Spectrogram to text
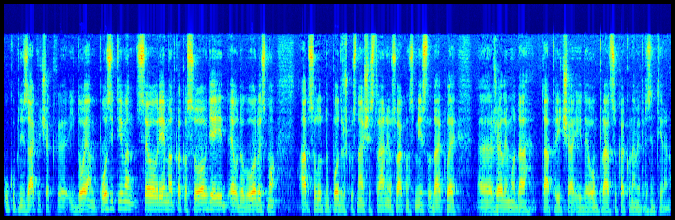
ukupni zaključak i dojam pozitivan sve ovo vrijeme od kako su ovdje i evo dogovorili smo apsolutnu podršku s naše strane u svakom smislu, dakle e, želimo da ta priča ide u ovom pravcu kako nam je prezentirano.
